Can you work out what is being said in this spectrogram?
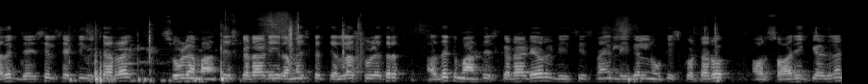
ಅದಕ್ಕೆ ಜಯಶೀಲ್ ಶೆಟ್ಟಿ ವಿಚಾರದಾಗ ಸುಳ್ಳೆ ಮಾಂತೇಶ್ ಕಡಾಡಿ ರಮೇಶ್ ಕತ್ತಿ ಎಲ್ಲ ಸುಳ್ಳು ಐತಾರೆ ಅದಕ್ಕೆ ಮಾಂತೇಶ್ ಕಡಾಡಿ ಅವ್ರಿಗೆ D C C bank legal notice ಕೊಟ್ಟರು. ಅವ್ರು ಸಾರಿ ಕೇಳಿದ್ರೆ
